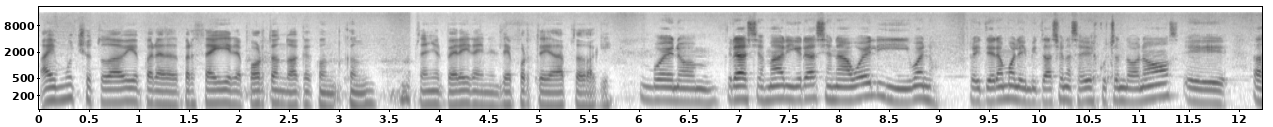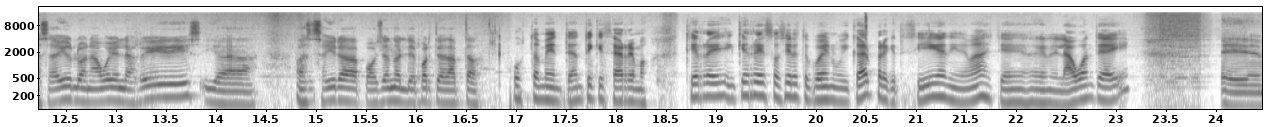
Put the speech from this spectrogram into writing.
Hay mucho todavía para, para seguir aportando acá con, con señor Pereira en el deporte adaptado aquí. Bueno, gracias Mari, gracias Nahuel y bueno, reiteramos la invitación a seguir escuchándonos, eh, a seguirlo a Nahuel en las redes y a, a seguir apoyando el deporte adaptado. Justamente, antes que cerremos, ¿qué redes, ¿en qué redes sociales te pueden ubicar para que te sigan y demás? ¿Te hagan el aguante ahí? Eh,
